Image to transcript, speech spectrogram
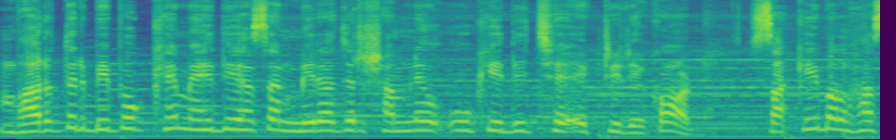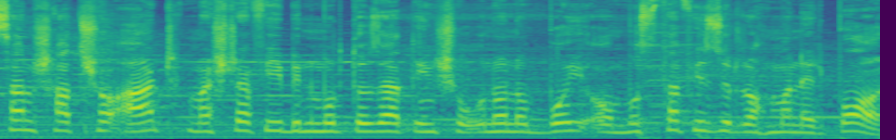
ভারতের বিপক্ষে মেহেদি হাসান মিরাজের সামনে উকি দিচ্ছে একটি রেকর্ড। সাকিব আল হাসান সাতশো আট, মাশরাফি বিন মুর্তজা তিনশো উননব্বই ও মুস্তাফিজুর রহমানের পর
